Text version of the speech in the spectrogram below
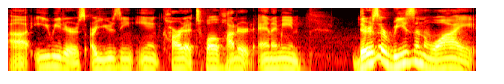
uh, e-readers are using E Ink Carta 1200, and I mean, there's a reason why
